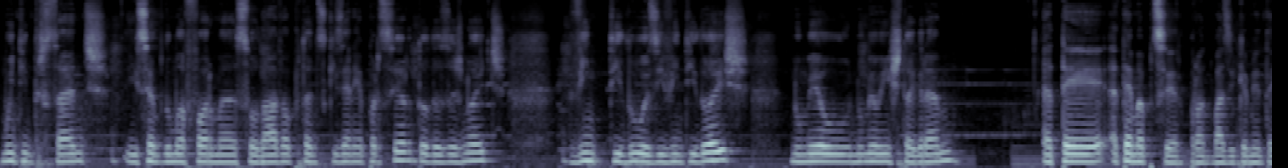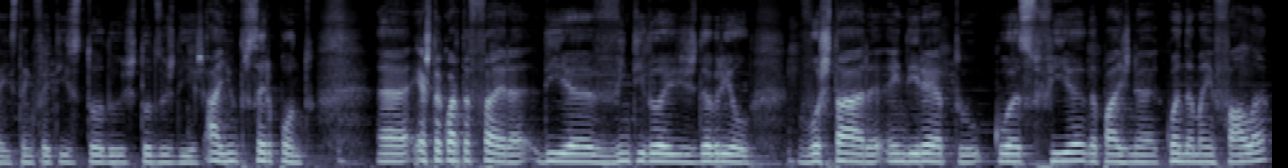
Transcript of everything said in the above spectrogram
muito interessantes e sempre de uma forma saudável. Portanto, se quiserem aparecer todas as noites, 22 e 22 no meu, no meu Instagram até, até me apetecer. Pronto, basicamente é isso. Tenho feito isso todos, todos os dias. Ah, e um terceiro ponto. Uh, esta quarta-feira, dia 22 de abril, vou estar em direto com a Sofia da página Quando a Mãe Fala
